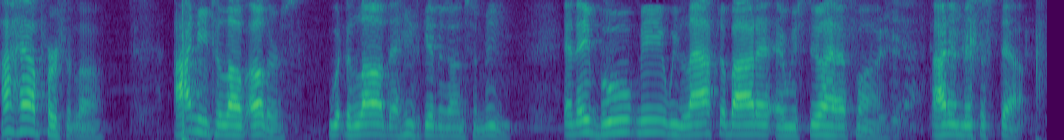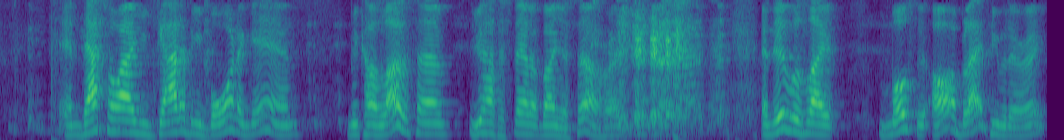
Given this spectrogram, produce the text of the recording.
I have perfect love. I need to love others with the love that He's given unto me. And they booed me, we laughed about it, and we still had fun. I didn't miss a step. And that's why you got to be born again because a lot of times you have to stand up by yourself, right? and it was like mostly all black people there, right?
